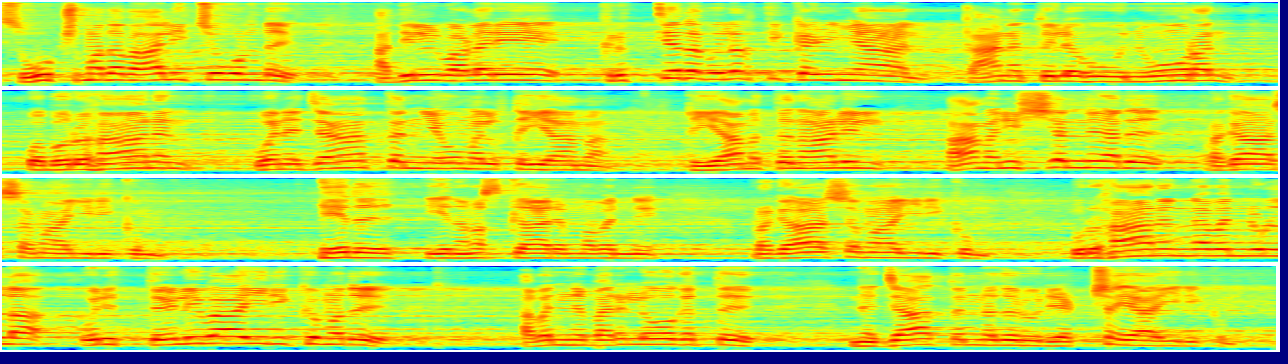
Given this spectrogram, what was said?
സൂക്ഷ്മത പാലിച്ചുകൊണ്ട് അതിൽ വളരെ കൃത്യത പുലർത്തിക്കഴിഞ്ഞാൽ കാനത്തുലഹു നൂറൻ വബുർഹാനൻ വനജാത്തൻ യൗമൽ ഖിയാമ. ഖിയാമത്ത് നാളിൽ ആ മനുഷ്യന് അത് പ്രകാശമായിരിക്കും. ഏത്? ഈ നമസ്കാരം അവന് പ്രകാശമായിരിക്കും. ബുർഹാനൻ അവനുള്ള ഒരു തെളിവായിരിക്കും അത്. അവന് പരലോകത്ത് നജാത്തൻ അതൊരു രക്ഷയായിരിക്കും.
